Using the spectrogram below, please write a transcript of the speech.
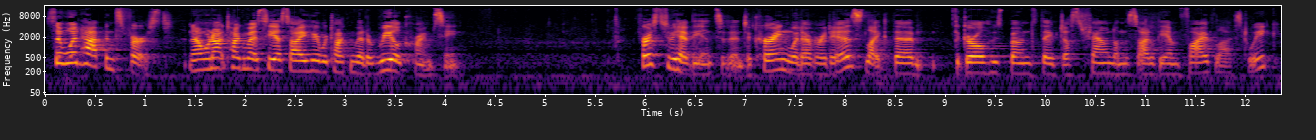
So, what happens first? Now, we're not talking about CSI here, we're talking about a real crime scene. First, we have the incident occurring, whatever it is, like the, the girl whose bones they've just found on the side of the M5 last week.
